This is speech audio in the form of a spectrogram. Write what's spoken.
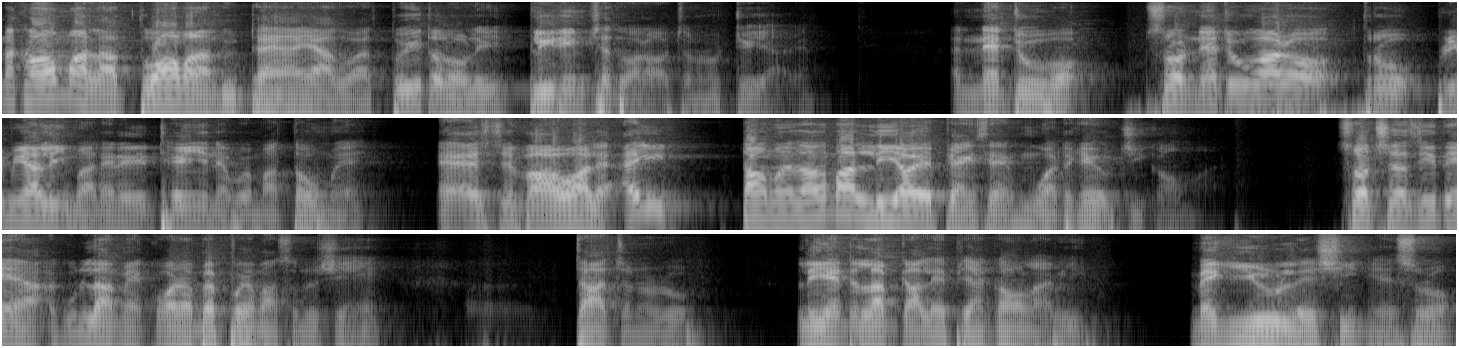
နှာခေါင်းမှလာသွားမှလာသူဒဏ်ရာရသွားသွေးတော်တော်လေး bleeding ဖြစ်သွားတာကိုကျွန်တော်တို့တွေ့ရတယ်အ Neto ပေါ့ဆိုတော့ Neto ကတော့သူတို့ Premier League မှာနည်းနည်းလေးထိန်းနေတဲ့ပွဲမှာသုံးမယ်အဲ Estiva ကလည်းအဲ့ဒီတောင်ပန်သားသမား၄ယောက်ရဲ့ပြိုင်ဆိုင်မှုကတကယ်ကိုကြည်ကောင်းပါဆိုတော့ Chelsea တင်းကအခုလာမဲ့ quarterback ပွဲမှာဆိုလို့ရှိရင်ဒါကျွန်တော်တို့ Liam Delap ကလည်းပြန်ကောင်းလာပြီ Maggie လည်းရှိနေဆိုတော့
